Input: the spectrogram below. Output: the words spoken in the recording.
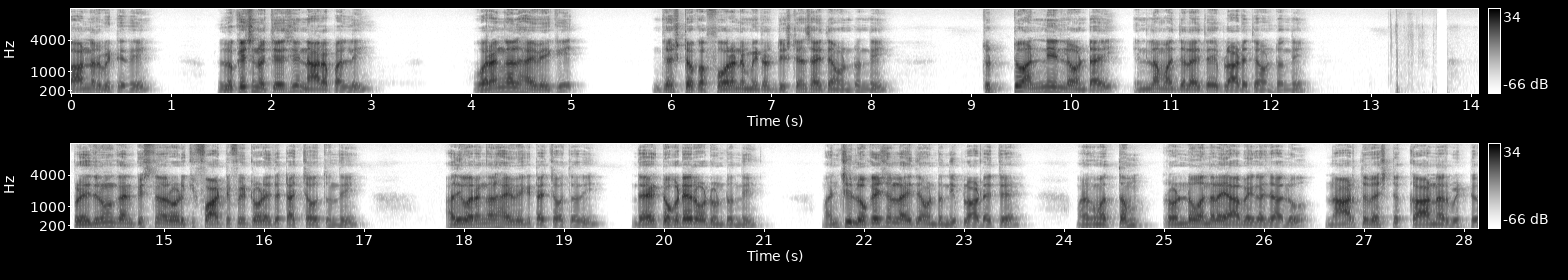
కార్నర్ పెట్టేది. లొకేషన్ వచ్చేసి నారపల్లి. వరంగల్ హైవేకి జస్ట్ ఒక ఫోర్ హండ్రెడ్ మీటర్ డిస్టెన్స్ అయితే ఉంటుంది. చుట్టూ అన్ని ఇండ్లు ఉంటాయి. ఇండ్ల మధ్యలో అయితే ఈ ప్లాట్ అయితే ఉంటుంది. ఇప్పుడు ఎదురుగా కనిపిస్తున్న రోడ్కి ఫార్టీ ఫీట్ రోడ్ అయితే టచ్ అవుతుంది. అది వరంగల్ హైవేకి టచ్ అవుతుంది. డైరెక్ట్ ఒకటే రోడ్ ఉంటుంది. మంచి లొకేషన్లో అయితే ఉంటుంది ఈ ప్లాట్ అయితే. మనకు మొత్తం రెండు వందల యాభై గజాలు నార్త్ వెస్ట్ కార్నర్ బిట్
